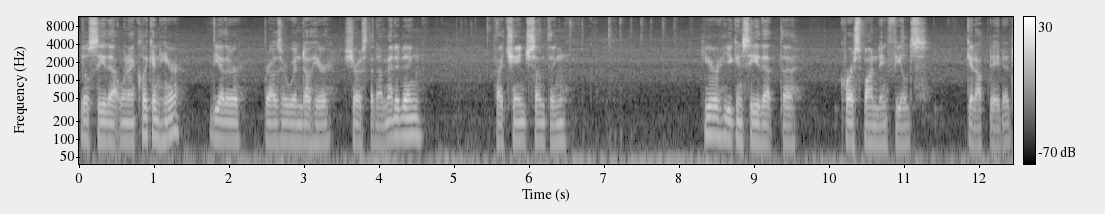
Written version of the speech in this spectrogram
you'll see that when I click in here, the other browser window here shows that I'm editing. If I change something here, you can see that the corresponding fields get updated.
